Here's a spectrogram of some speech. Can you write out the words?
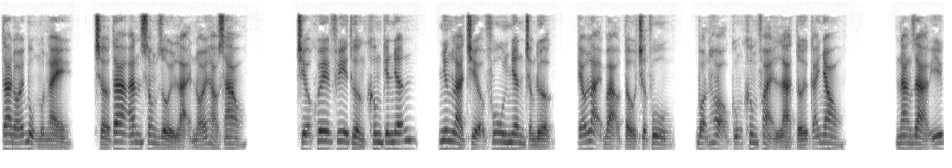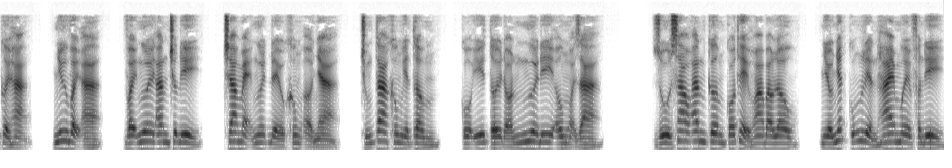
ta đói bụng một ngày, chờ ta ăn xong rồi lại nói hảo sao. Triệu khuê phi thường không kiên nhẫn, nhưng là triệu phu nhân chầm được, kéo lại bạo tẩu trượng phu, bọn họ cũng không phải là tới cãi nhau. Nàng giả ý cười hạ, như vậy à, vậy ngươi ăn trước đi, cha mẹ ngươi đều không ở nhà, chúng ta không yên tâm, cố ý tới đón ngươi đi ông ngoại ra. Dù sao ăn cơm có thể hoa bao lâu, nhiều nhất cũng liền 20 phân đi.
